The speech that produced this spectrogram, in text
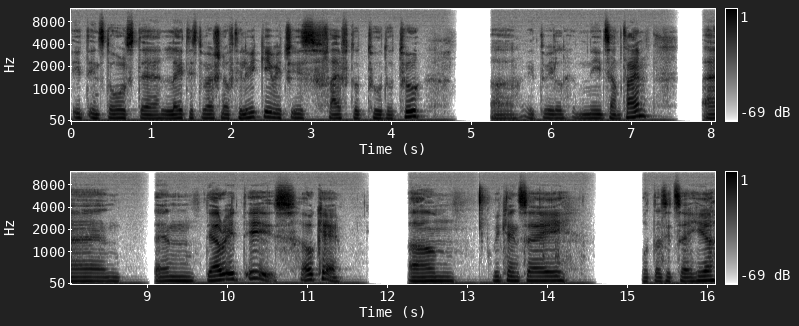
it installs the latest version of TiddlyWiki which is 5.2.2 uh, it will need some time. And then there it is. Okay. Um, we can say what does it say here?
